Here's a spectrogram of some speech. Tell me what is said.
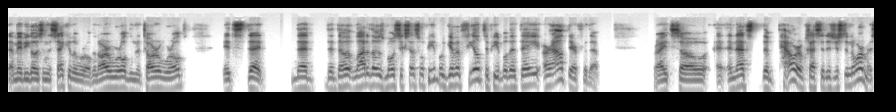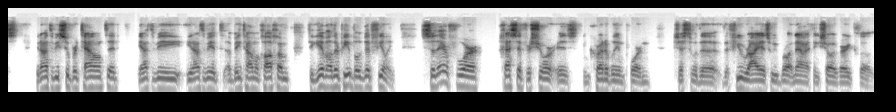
that maybe goes in the secular world. In our world, in the Torah world, it's that that that a lot of those most successful people give a feel to people that they are out there for them, right? So, and that's the power of Chesed is just enormous. You don't have to be super talented. You have to be you don't have to be a, a big Talmud Chacham to give other people a good feeling. So therefore, Chesed for sure is incredibly important. Just with the, the few riots we brought now, I think show it very clearly.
